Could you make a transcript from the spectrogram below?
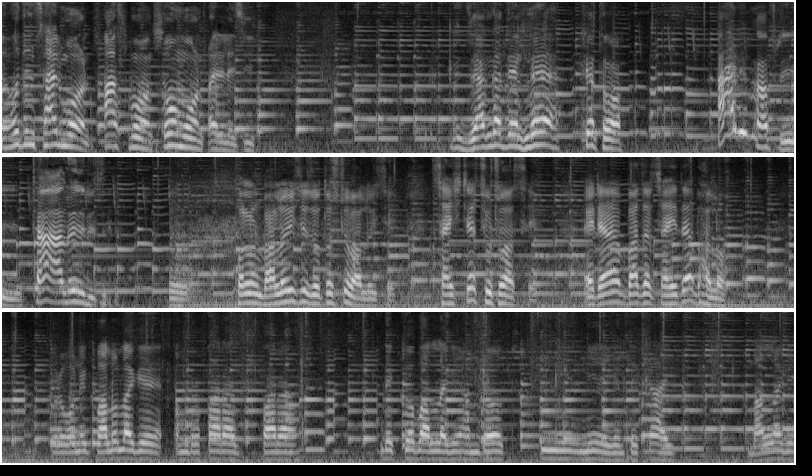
এহদিন চার মন পাঁচ মন ছ মন পারি লেছি জাঙ্গা দেখলে খেত। আরে বাপরি তা আলোই দিছে ফলন ভালো হয়েছে যথেষ্ট ভালো হয়েছে সাইজটা ছোট আছে। এটা বাজার চাহিদা ভালো। অনেক ভালো লাগে আমরা পাড়া পাড়া দেখতেও ভালো লাগে আমরা নিয়ে নিয়ে এখান থেকে খাই। ভালো লাগে।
